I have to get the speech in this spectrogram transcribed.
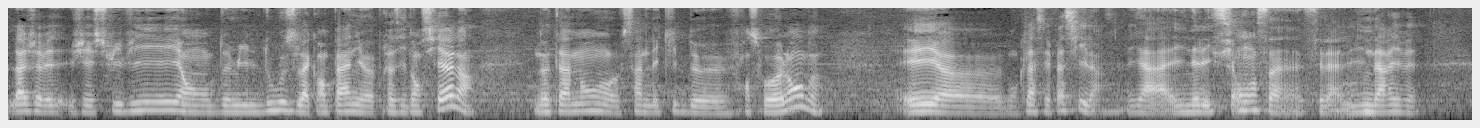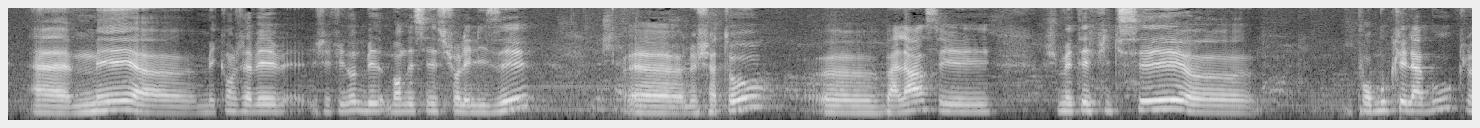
là j'ai suivi en 2012 la campagne présidentielle, notamment au sein de l'équipe de François Hollande, et donc là c'est facile, hein. il y a une élection, c'est la ligne d'arrivée. mais, mais quand j'ai fait une autre bande dessinée sur l'Elysée, le château, euh, bah là, je m'étais fixé euh, pour boucler la boucle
